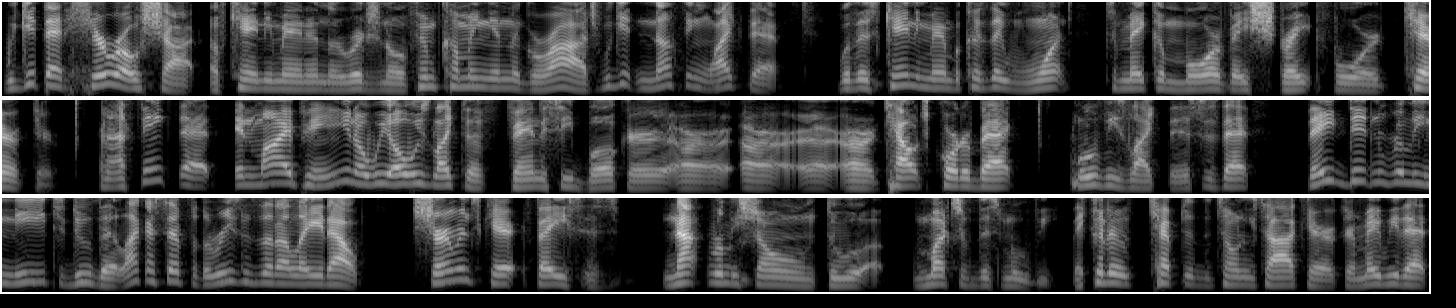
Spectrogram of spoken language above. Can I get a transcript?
We get that hero shot of Candyman in the original of him coming in the garage. We get nothing like that with this Candyman because they want to make him more of a straightforward character. And I think that, in my opinion, you know, we always like to fantasy book or or, or, or couch quarterback movies like this is that they didn't really need to do that. Like I said, for the reasons that I laid out, Sherman's face is not really shown through uh, much of this movie. They could have kept it the Tony Todd character. Maybe that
